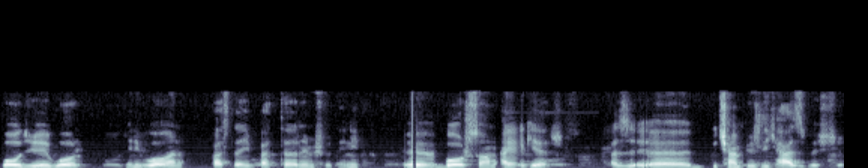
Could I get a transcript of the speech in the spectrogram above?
فاجعه بار. یعنی واقعا فصل این بدتر نمی‌شد. یعنی بارسا هم اگر از چمپیونز لیگ حذف بشه.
